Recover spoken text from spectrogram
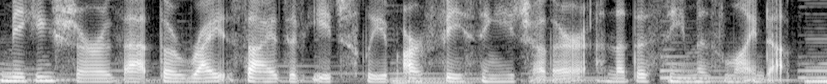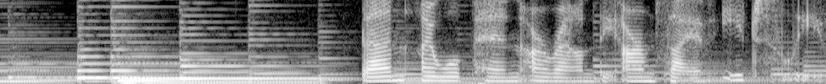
making sure that the right sides of each sleeve are facing each other and that the seam is lined up. Then I will pin around the arm side of each sleeve.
